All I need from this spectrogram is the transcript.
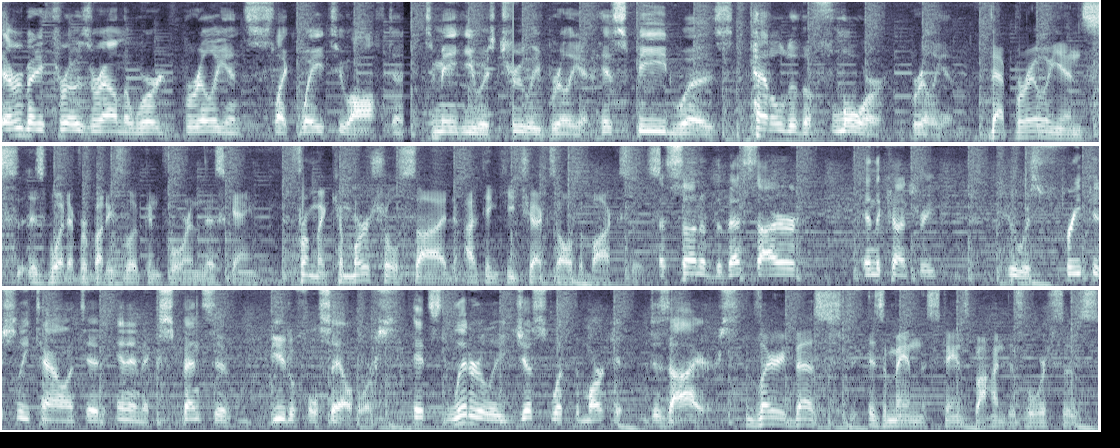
Everybody throws around the word brilliance like way too often. To me, he was truly brilliant. His speed was pedal to the floor brilliant. That brilliance is what everybody's looking for in this game. From a commercial side, I think he checks all the boxes. A son of the best sire in the country who was freakishly talented and an expensive, beautiful sale horse. It's literally just what the market desires. Larry Best is a man that stands behind his horses.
